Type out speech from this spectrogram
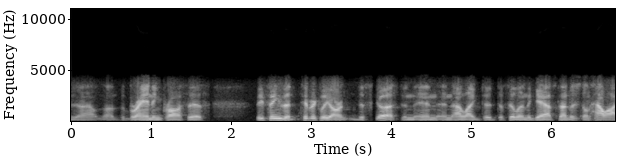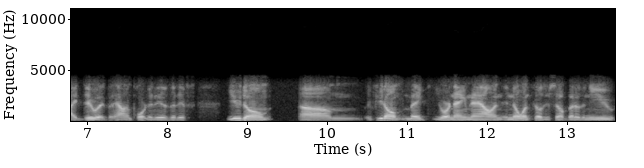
uh, the branding process these things that typically aren't discussed, and and and I like to, to fill in the gaps, not just on how I do it, but how important it is that if you don't um, if you don't make your name now, and, and no one sells yourself better than you,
